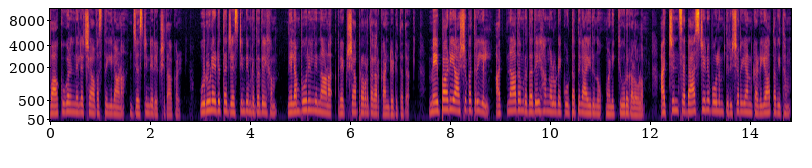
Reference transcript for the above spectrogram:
വാക്കുകൾ നിലച്ച അവസ്ഥയിലാണ് ജസ്റ്റിന്റെ രക്ഷിതാക്കൾ. ഉരുളെടുത്ത ജസ്റ്റിന്റെ മൃതദേഹം നിലമ്പൂരിൽ നിന്നാണ് രക്ഷാപ്രവർത്തകർ കണ്ടെടുത്തത്. മേപ്പാടി ആശുപത്രിയിൽ അജ്ഞാത മൃതദേഹങ്ങളുടെ കൂട്ടത്തിലായിരുന്നു മണിക്കൂറുകളോളം. അച്ഛൻ സെബാസ്റ്റ്യനു പോലും തിരിച്ചറിയാൻ കഴിയാത്ത വിധം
